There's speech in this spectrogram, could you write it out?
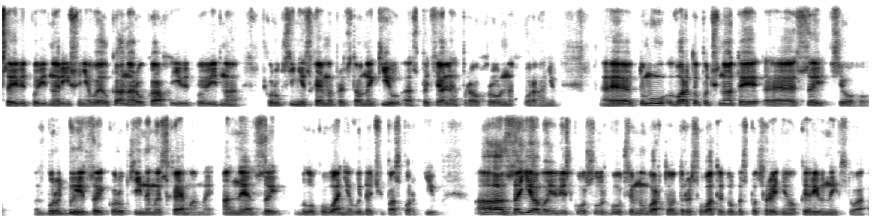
Це відповідно рішення ВЛК на руках і відповідно корупційні схеми представників спеціальних правоохоронних органів. Е, Тому варто починати е, з цього, з боротьби з корупційними схемами, а не з блокування видачі паспортів. А заяви військовослужбовців ну варто адресувати до безпосереднього керівництва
